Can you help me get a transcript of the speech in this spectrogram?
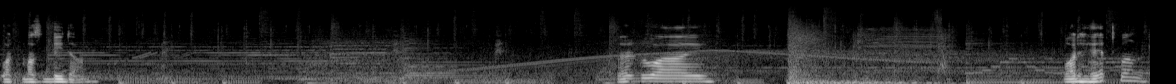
what must be done. Where do I... What happened?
